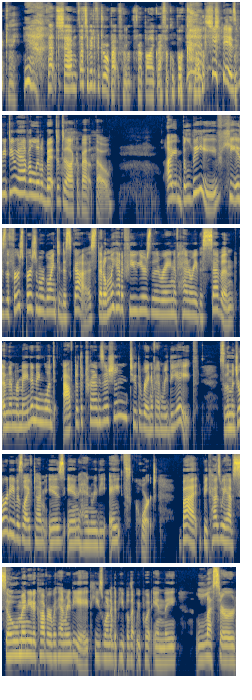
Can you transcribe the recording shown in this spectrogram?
Okay, Yeah. that's um, that's a bit of a drawback for for a biographical podcast. it is. We do have a little bit to talk about, though. I believe he is the first person we're going to discuss that only had a few years in the reign of Henry VII and then remained in England after the transition to the reign of Henry VIII. So the majority of his lifetime is in Henry VIII's court. But because we have so many to cover with Henry VIII, he's one of the people that we put in the lesser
